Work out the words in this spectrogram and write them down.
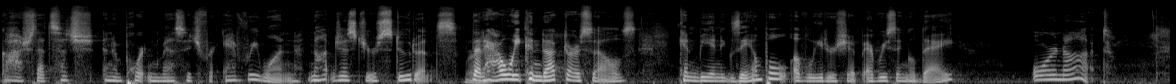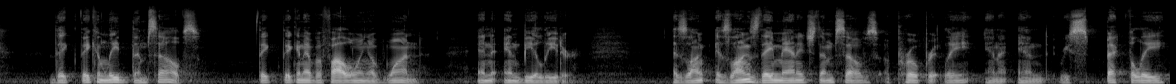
Gosh, that's such an important message for everyone, not just your students. Right. That how we conduct ourselves can be an example of leadership every single day or not. They, they can lead themselves. They, they can have a following of one and, and be a leader as long as long as they manage themselves appropriately and and respectfully,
